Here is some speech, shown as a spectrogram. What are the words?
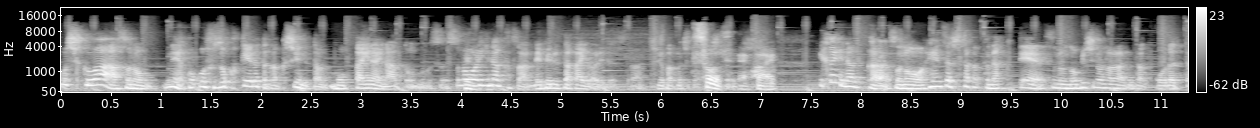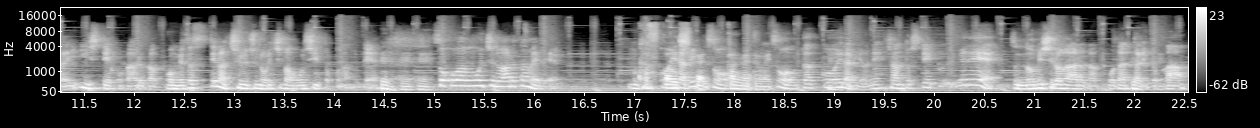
もしくは、そのね、ここ付属系だったら学習院だったらもったいないなと思うんですよ。その割になんかさ、レベル高い割ですか？ら、中学受験そうですね。はい。いかになんか、その偏差値高くなくて、その伸びしろのある学校だったり、いい指定校がある学校を目指すっていうのは中受の一番美味しいところなので、そこはもう一度改めて、コスパをしっかりそう。そう、学校選びをね、ちゃんとしていく上で、その伸びしろがある学校だったりとか、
